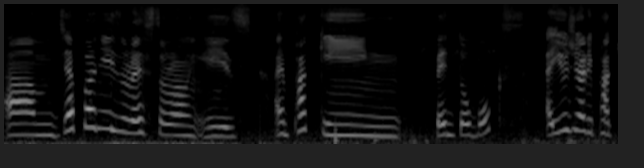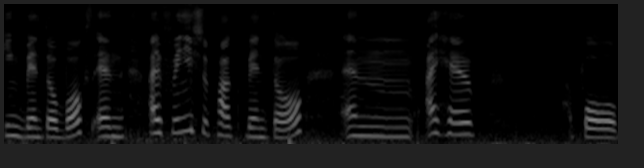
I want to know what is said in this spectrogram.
um, Japanese restaurant is I'm packing bento box. I usually packing bento box and I finish to pack bento and I help for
